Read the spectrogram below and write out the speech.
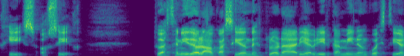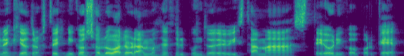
GIS o SIG. Tú has tenido la ocasión de explorar y abrir camino en cuestiones que otros técnicos solo valoramos desde el punto de vista más teórico, porque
